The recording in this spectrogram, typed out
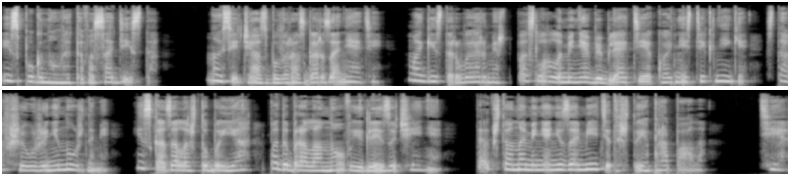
и спугнул этого садиста. Но сейчас был разгар занятий. Магистр Вермешт послала меня в библиотеку отнести книги, ставшие уже ненужными, и сказала, чтобы я подобрала новые для изучения, так что она меня не заметит, что я пропала. Те,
